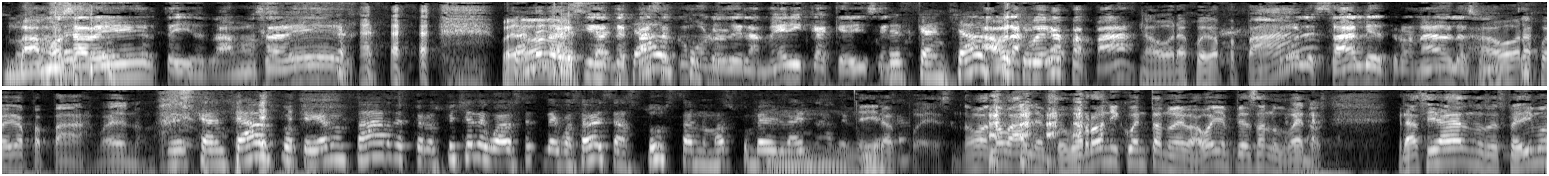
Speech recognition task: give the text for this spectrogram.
vamos a ver, vamos a ver. bueno, a ver si no te pasa como lo del América que dicen. Ahora juega papá. Ahora juega papá. le sale tronado el asunto. Ahora juega papá. Bueno. Descanchados porque llegaron tarde, pero los piches de, WhatsApp se asustan nomás con ver el line. Mira, pues. No, no vale. Pues borrón y cuenta nueva. Hoy empiezan los buenos. Gracias, nos despedimos.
